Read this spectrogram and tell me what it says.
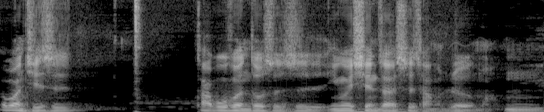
要不然其实大部分都只是因为现在市场热嘛，嗯，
